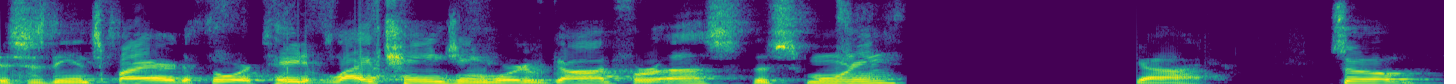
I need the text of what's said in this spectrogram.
This is the inspired, authoritative, life-changing word of God for us this morning. God. So,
